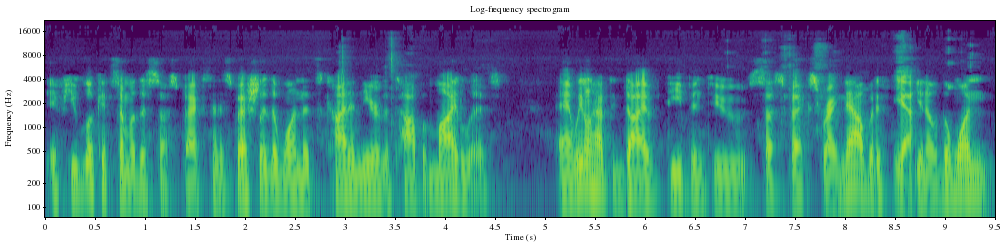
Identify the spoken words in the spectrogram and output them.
if you look at some of the suspects, and especially the one that's kind of near the top of my list, and we don't have to dive deep into suspects right now, but if Yeah. you know the one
